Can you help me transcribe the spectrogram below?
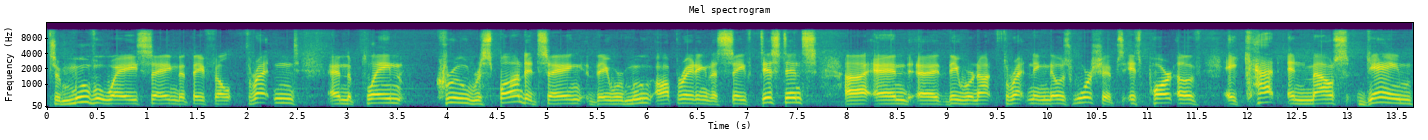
to move away, saying that they felt threatened, and the plane crew responded saying they were move, operating at a safe distance uh, and uh, they were not threatening those warships. It's part of a cat and mouse game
